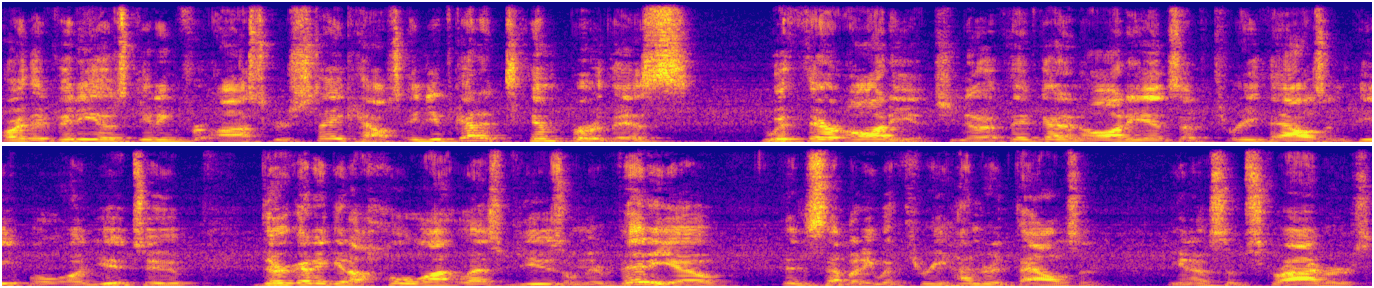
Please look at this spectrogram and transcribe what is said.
are the videos getting for Oscar Steakhouse? And you've got to temper this with their audience. You know if they've got an audience of 3,000 people on YouTube they're going to get a whole lot less views on their video than somebody with 300,000 you know subscribers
